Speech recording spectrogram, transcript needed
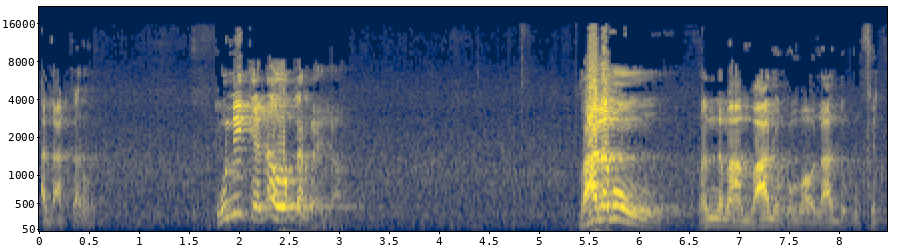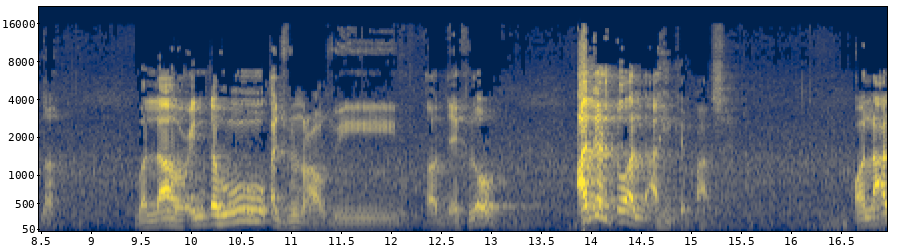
ادا کرو۔ انہی کے نہ ہو کر رہ جاؤ۔ والم انما والکم و اولادکم فتنہ۔ واللہ عندہ اجر عظیم۔ اور دیکھ لو، اجر تو اللہ ہی کے پاس ہے۔ اولاد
